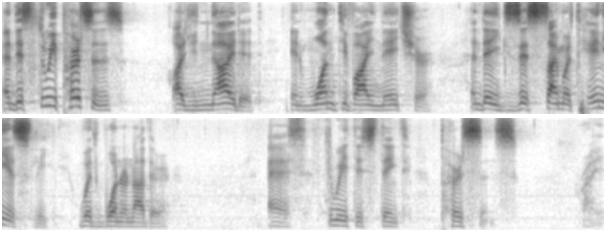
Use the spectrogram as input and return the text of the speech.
And these three persons are united in one divine nature and they exist simultaneously with one another as three distinct persons, right?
